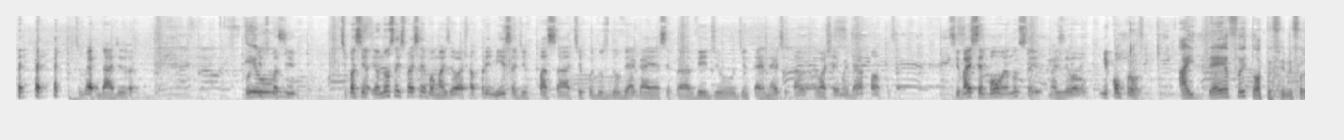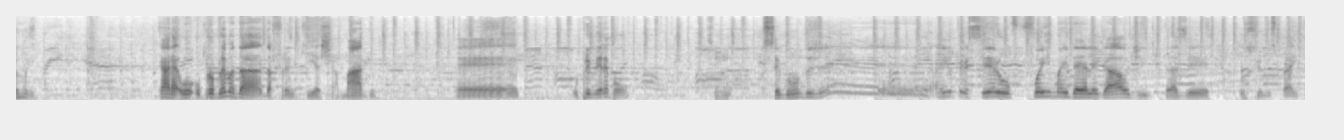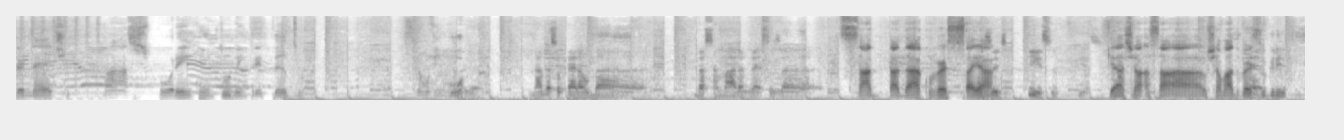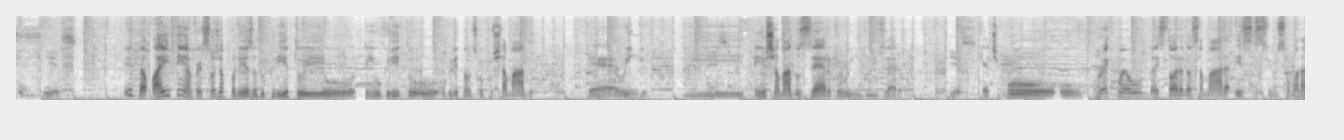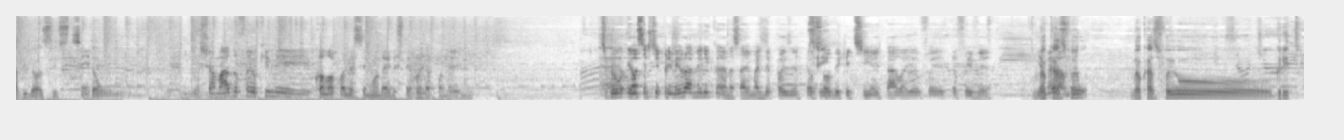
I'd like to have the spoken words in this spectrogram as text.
de verdade. Porque, Eu- tipo assim, tipo assim, eu não sei se vai ser bom, mas eu acho a premissa de passar, tipo, do, do VHS pra vídeo de internet e tal, eu achei uma ideia top, sabe? Se vai ser bom, eu não sei, mas eu me comprou. A ideia foi top, o filme foi ruim. Cara, o, o problema da, da franquia chamado é. O primeiro é bom, Sim. o segundo é- Aí o terceiro foi uma ideia legal de trazer os filmes pra internet, mas, porém, contudo, entretanto, não vingou. Nada supera o da, da Samara versus a. Tadako versus Sayako, Isso, isso, que é a a a- o chamado versus É. o grito. isso. Então, aí tem a versão japonesa do grito e o tem o grito, o, grito não, desculpa, o chamado, que é Ring, e tem o chamado Zero, que é Ringu Zero, Isso. que é tipo o, o prequel da história da Samara. Esses filmes são maravilhosos, eles Sim. dão O chamado foi o que me colocou nesse mundo aí dos terror japonês, né? Tipo, eu, eu assisti primeiro a americana, sabe? Mas depois eu Sim. soube que tinha e tal, aí eu fui, eu fui ver. no E meu é melhor, caso foi, no meu caso foi o grito.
